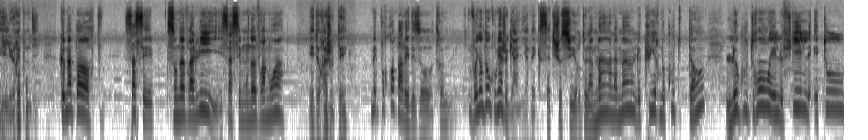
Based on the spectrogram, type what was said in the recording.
Il lui répondit. Que m'importe, ça c'est son œuvre à lui, et ça c'est mon œuvre à moi. Et de rajouter. Mais pourquoi parler des autres? Voyons donc combien je gagne avec cette chaussure. De la main à la main, le cuir me coûte tant, le goudron et le fil et tout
